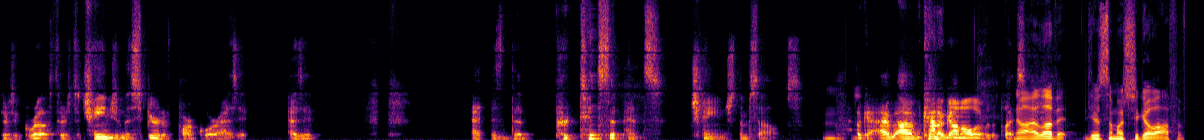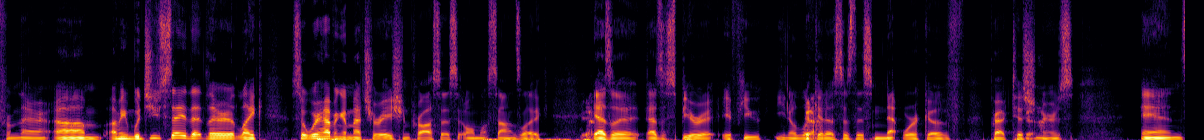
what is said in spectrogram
there's a growth. There's a change in the spirit of parkour as it as it as the participants change themselves. Mm. Okay, I've, I've kind of gone all over the place. No, I love it. There's so much to go off of from there. Um, I mean, would you say that they're like so we're having a maturation process? It almost sounds like Yeah. as a as a spirit. If you you know look Yeah. at us as this network of practitioners, and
